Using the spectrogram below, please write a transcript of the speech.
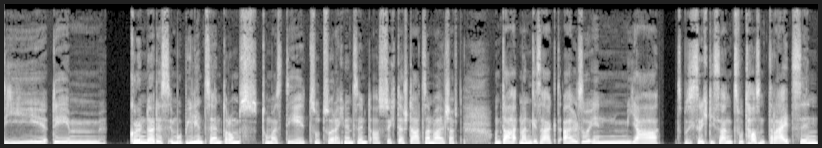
die dem Gründer des Immobilienzentrums, Thomas D., zuzurechnen sind aus Sicht der Staatsanwaltschaft. Und da hat man gesagt, also im Jahr jetzt muss ich es richtig sagen, 2013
